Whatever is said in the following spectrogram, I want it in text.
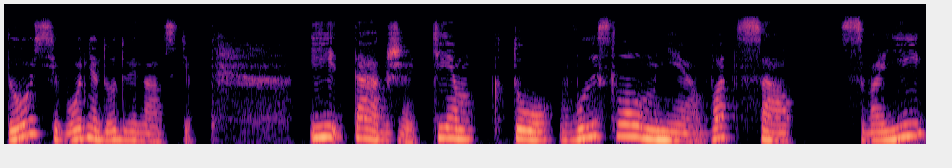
До сегодня, до 12. И также тем, кто выслал мне в WhatsApp свои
